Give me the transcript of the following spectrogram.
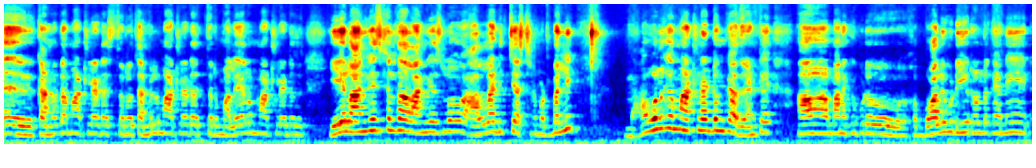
ఏ- కన్నడ మాట్లాడేస్తారు తమిళ్ మాట్లాడేస్తారు మలయాళం మాట్లాడేస్తారు ఏ లాంగ్వేజ్కి వెళ్తే ఆ లాంగ్వేజ్లో అల్లాడిచ్చేస్తారు అనమాట. మళ్ళీ మామూలుగా మాట్లాడడం కాదు. అంటే మనకిప్పుడు మనకి ఇప్పుడు బాలీవుడ్ హీరోలు కానీ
